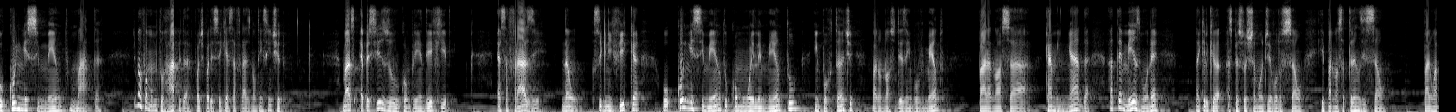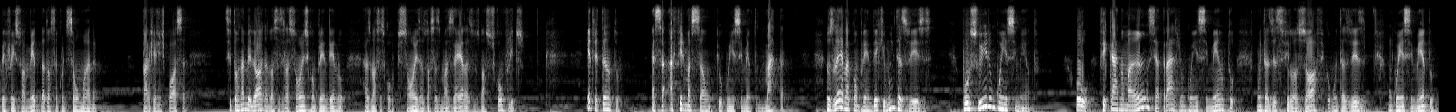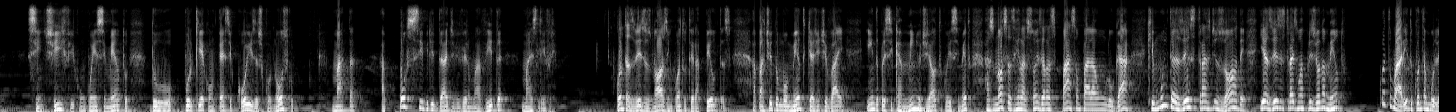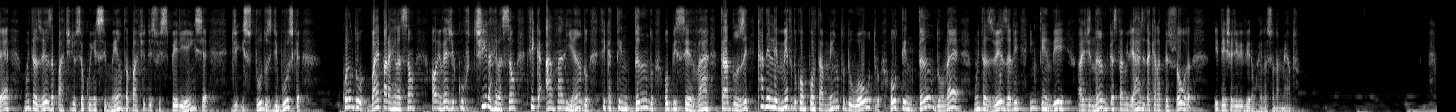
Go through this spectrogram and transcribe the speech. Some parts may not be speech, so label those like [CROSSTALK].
O conhecimento mata. De uma forma muito rápida, pode parecer que essa frase não tem sentido. Mas é preciso compreender que essa frase não significa o conhecimento como um elemento importante para o nosso desenvolvimento, para a nossa caminhada, até mesmo, né, naquilo que as pessoas chamam de evolução e para a nossa transição, para um aperfeiçoamento da nossa condição humana, para que a gente possa se tornar melhor nas nossas relações, compreendendo as nossas corrupções, as nossas mazelas, os nossos conflitos. Entretanto, essa afirmação que o conhecimento mata nos leva a compreender que muitas vezes possuir um conhecimento ou ficar numa ânsia atrás de um conhecimento, muitas vezes filosófico, muitas vezes um conhecimento científico, um conhecimento do porquê acontece coisas conosco, mata a possibilidade de viver uma vida mais livre. Quantas vezes nós, enquanto terapeutas, a partir do momento que a gente vai indo para esse caminho de autoconhecimento, as nossas relações elas passam para um lugar que muitas vezes traz desordem e às vezes traz um aprisionamento. Quanto marido, quanto mulher, muitas vezes a partir do seu conhecimento, a partir de sua experiência de estudos e de busca, quando vai para a relação, ao invés de curtir a relação, fica avaliando, fica tentando observar, traduzir cada elemento do comportamento do outro, ou tentando, né, muitas vezes ali entender as dinâmicas familiares daquela pessoa e deixa de viver um relacionamento.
